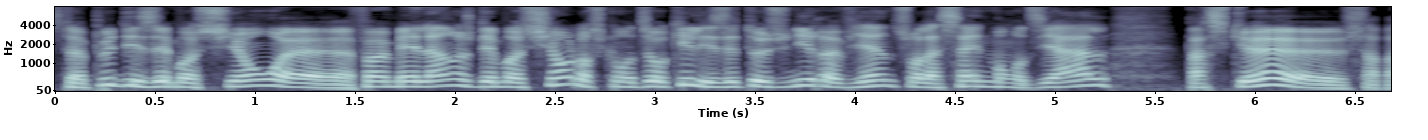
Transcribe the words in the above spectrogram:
c'est un peu des émotions, euh, enfin un mélange d'émotions lorsqu'on dit OK, les États-Unis reviennent sur la scène mondiale parce que ça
